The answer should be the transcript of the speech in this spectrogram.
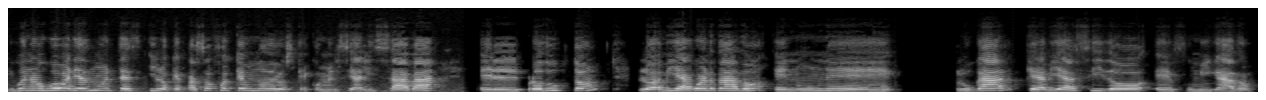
Y bueno, hubo varias muertes y lo que pasó fue que uno de los que comercializaba el producto lo había guardado en un eh, lugar que había sido eh, fumigado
